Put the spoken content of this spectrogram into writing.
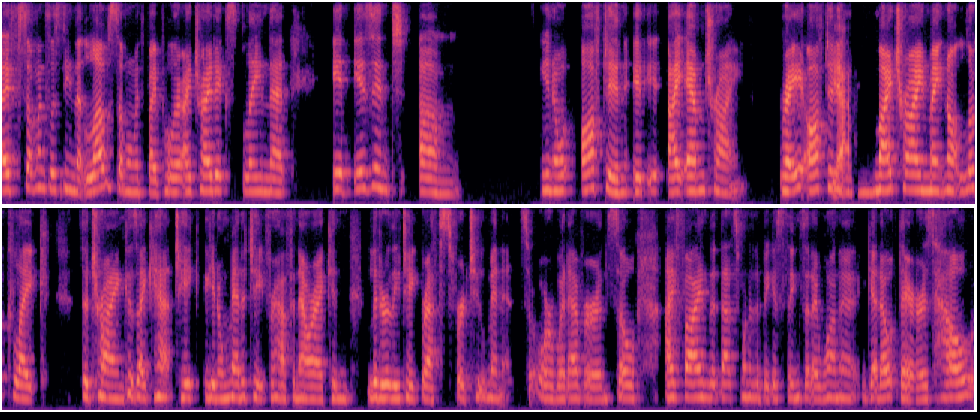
if someone's listening that loves someone with bipolar, I try to explain that it isn't um you know often it, it i am trying right often yeah. my trying might not look like the trying because i can't take you know meditate for half an hour. I can literally take breaths for two minutes or, whatever. And so i find that that's one of the biggest things that i want to get out there is how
